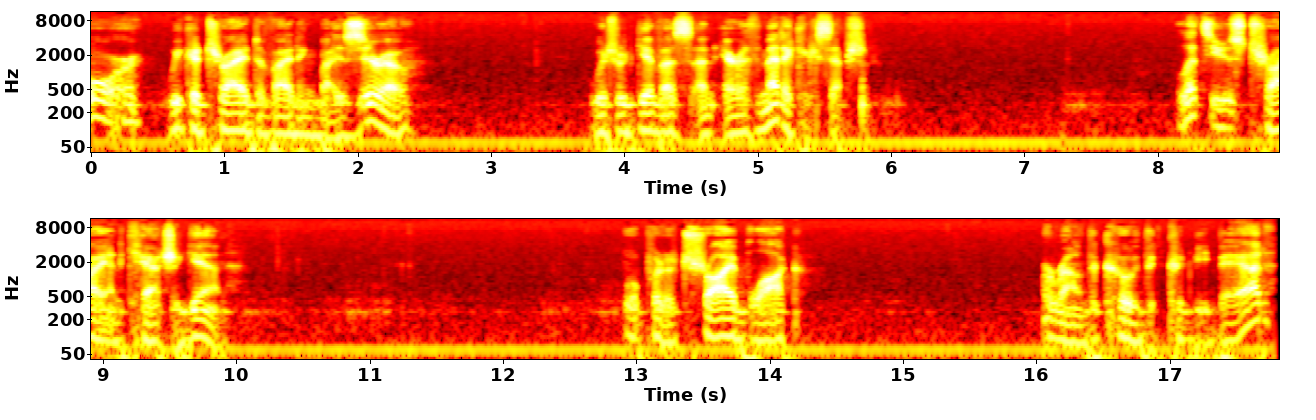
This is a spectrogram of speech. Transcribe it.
Or we could try dividing by zero, which would give us an arithmetic exception. Let's use try and catch again. We'll put a try block around the code that could be bad.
